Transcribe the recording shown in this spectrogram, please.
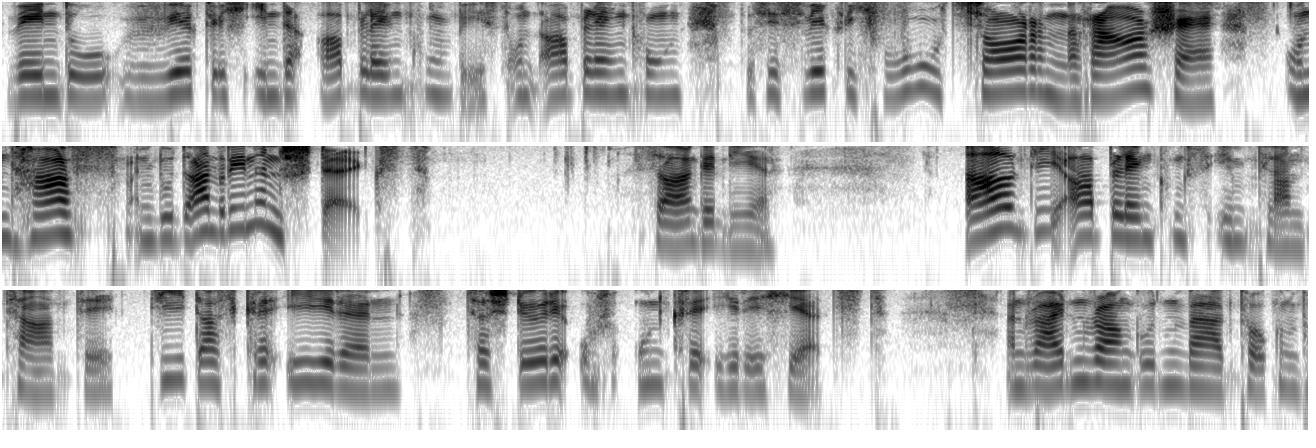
wenn du wirklich in der Ablenkung bist und Ablenkung, das ist wirklich Wut, Zorn, Rage und Hass, wenn du da drinnen steckst, sage dir, all die Ablenkungsimplantate, die das kreieren, zerstöre und kreiere ich jetzt. And right and wrong, good and bad, poke and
